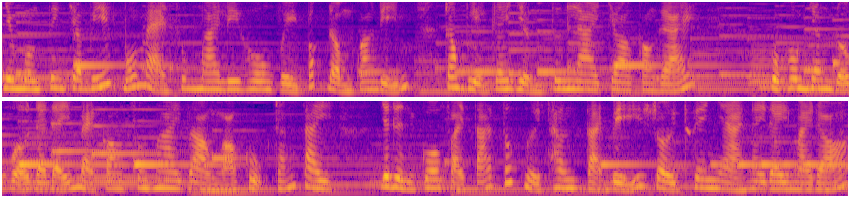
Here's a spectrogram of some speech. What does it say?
Nhiều nguồn tin cho biết bố mẹ Xuân Mai ly hôn vì bất đồng quan điểm trong việc gây dựng tương lai cho con gái. Cuộc hôn nhân đổ vỡ đã đẩy mẹ con Xuân Mai vào ngõ cụt trắng tay. Gia đình cô phải tá túc người thân tại Bỉ rồi thuê nhà nay đây mai đó.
